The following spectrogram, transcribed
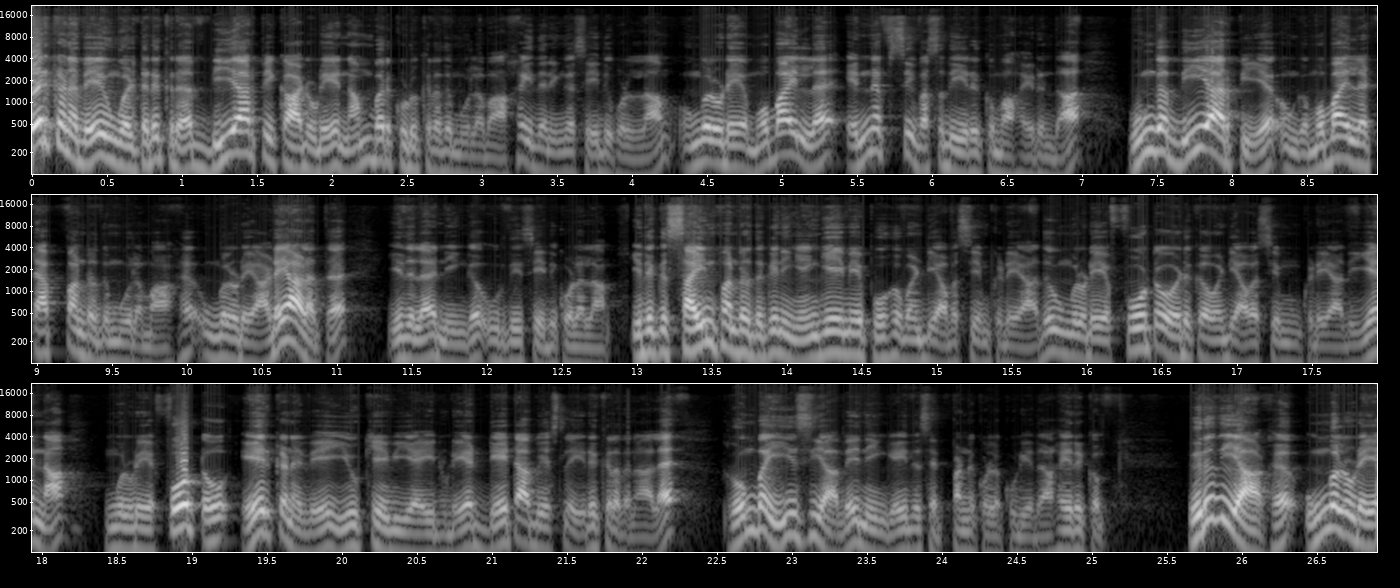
ஏற்கனவே உங்கள்கிட்ட இருக்கிற பிஆர்பி கார்டுடைய நம்பர் கொடுக்கறது மூலமாக இதை நீங்கள் செய்து கொள்ளலாம். உங்களுடைய மொபைலில் என்எஃப்சி வசதி இருக்குமாக இருந்தால் உங்கள் பிஆர்பியை உங்கள் மொபைலில் டேப் பண்ணுறது மூலமாக உங்களுடைய அடையாளத்தை இதில் நீங்கள் உறுதி செய்து கொள்ளலாம். இதுக்கு சைன் பண்ணுறதுக்கு நீங்கள் எங்கேயுமே போக வேண்டிய அவசியம் கிடையாது. உங்களுடைய ஃபோட்டோ எடுக்க வேண்டிய அவசியமும் கிடையாது. ஏன்னா உங்களுடைய ஃபோட்டோ ஏற்கனவே யூகேவிஐனுடைய டேட்டா பேஸில் இருக்கிறதுனால ரொம்ப ஈஸியாகவே நீங்கள் இதை செட் பண்ணிக்கொள்ளக்கூடியதாக இருக்கும். இறுதியாக உங்களுடைய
